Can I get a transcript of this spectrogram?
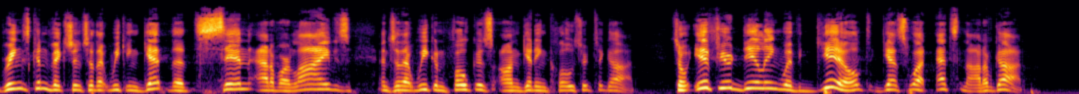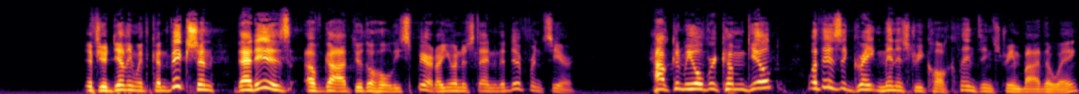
brings conviction so that we can get the sin out of our lives and so that we can focus on getting closer to God. So if you're dealing with guilt, guess what? That's not of God. If you're dealing with conviction, that is of God through the Holy Spirit. Are you understanding the difference here? How can we overcome guilt? Well, there's a great ministry called Cleansing Stream, by the way.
